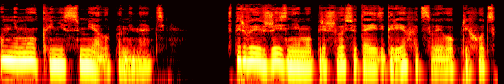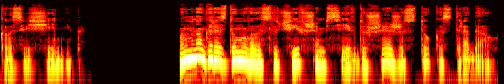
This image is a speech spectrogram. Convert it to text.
он не мог и не смел упоминать. Впервые в жизни ему пришлось утаить грех от своего приходского священника. Он много раздумывал о случившемся и в душе жестоко страдал.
